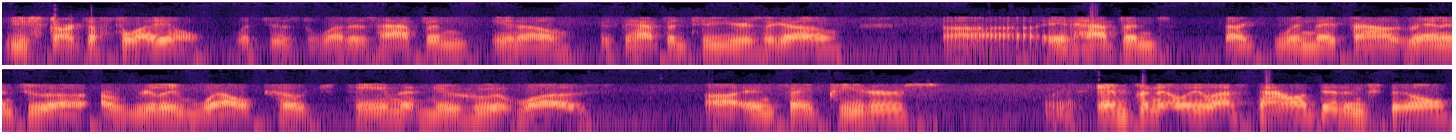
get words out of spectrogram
you start to flail, which is what has happened. You know, it happened two years ago. Uh, it happened uh, when they found ran into a, a really well coached team that knew who it was uh, in St. Peter's, infinitely less talented, and still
